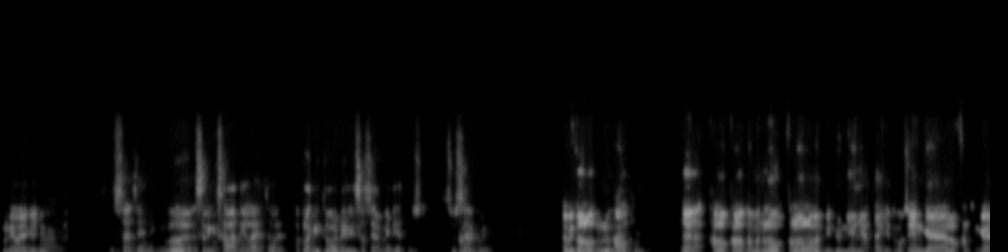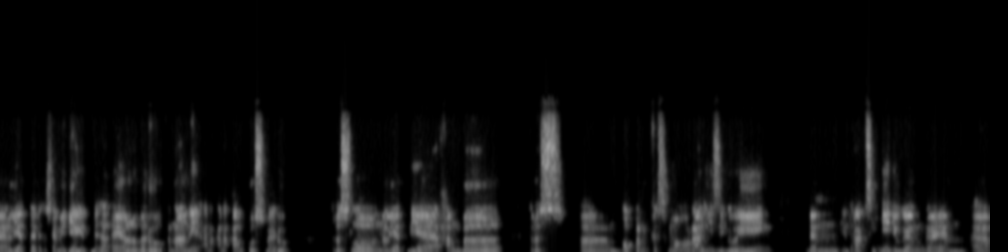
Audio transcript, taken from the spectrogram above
menilai kayak gitu? Wah, susah sih nih. Gue sering salah nilai soalnya. Apalagi kalau dari sosial media tuh susah gue. tapi kalau Lu? kalau- nggak nggak. Kalau kalau temen lo kalau lo di dunia nyata gitu maksudnya nggak lo kan nggak lihat dari sosial media gitu. Misal kayak lo baru kenal nih anak-anak kampus baru terus lo ngelihat dia humble terus um, open ke semua orang easy going dan interaksinya juga nggak yang um,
